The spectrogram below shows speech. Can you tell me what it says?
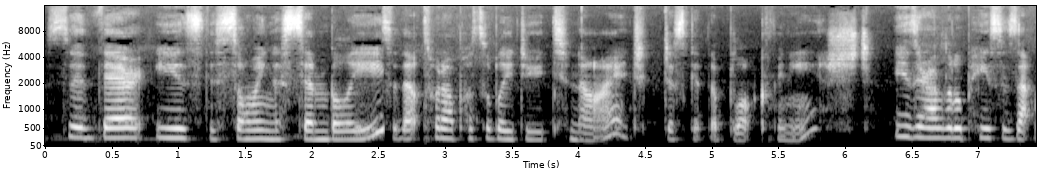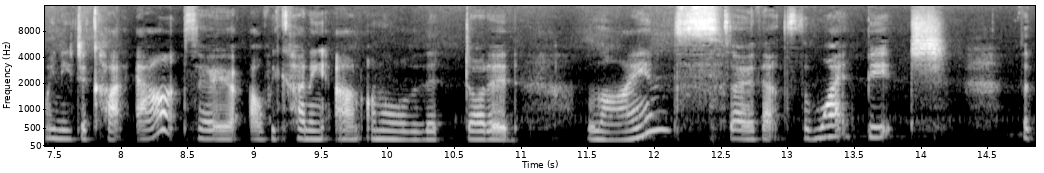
So there is the sewing assembly. So that's what I'll possibly do tonight, just get the block finished. These are our little pieces that we need to cut out. So I'll be cutting out on all of the dotted lines. So that's the white bit, the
